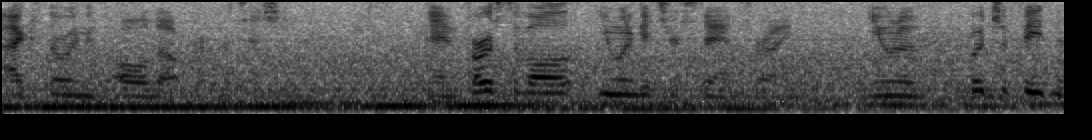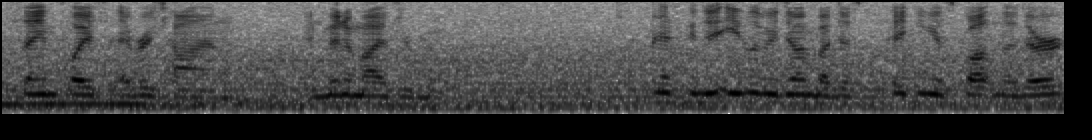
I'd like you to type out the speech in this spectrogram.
axe throwing is all about repetition. And first of all, you want to get your stance right. You want to put your feet in the same place every time and minimize your movements. And this can easily be done by just picking a spot in the dirt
